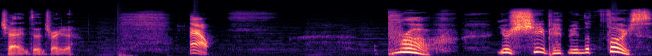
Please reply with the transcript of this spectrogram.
chatting to the trader. Ow. Bro, your sheep hit me in the face.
